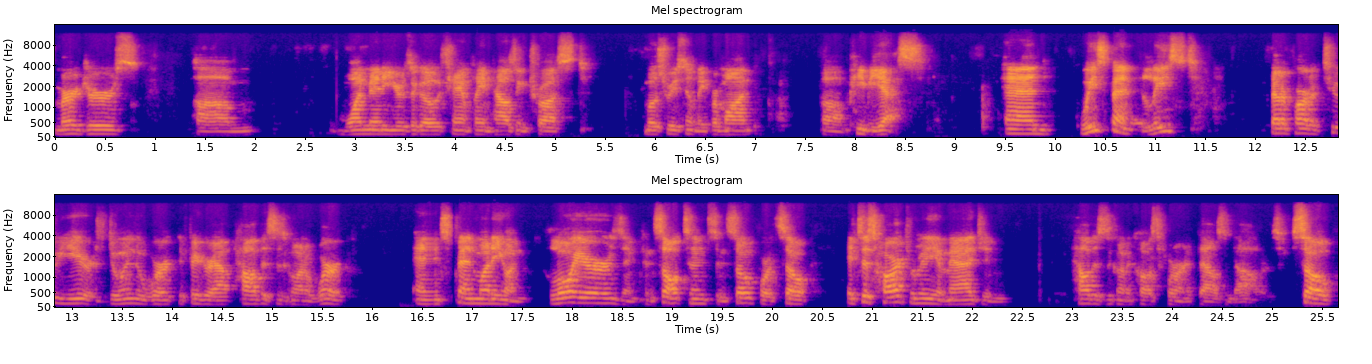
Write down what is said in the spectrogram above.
mergers. Um, one many years ago, Champlain Housing Trust, most recently Vermont uh, PBS. And we spent at least better part of two years doing the work to figure out how this is going to work and spend money on lawyers and consultants and so forth. So it's just hard for me to imagine how this is going to cost $400,000. So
